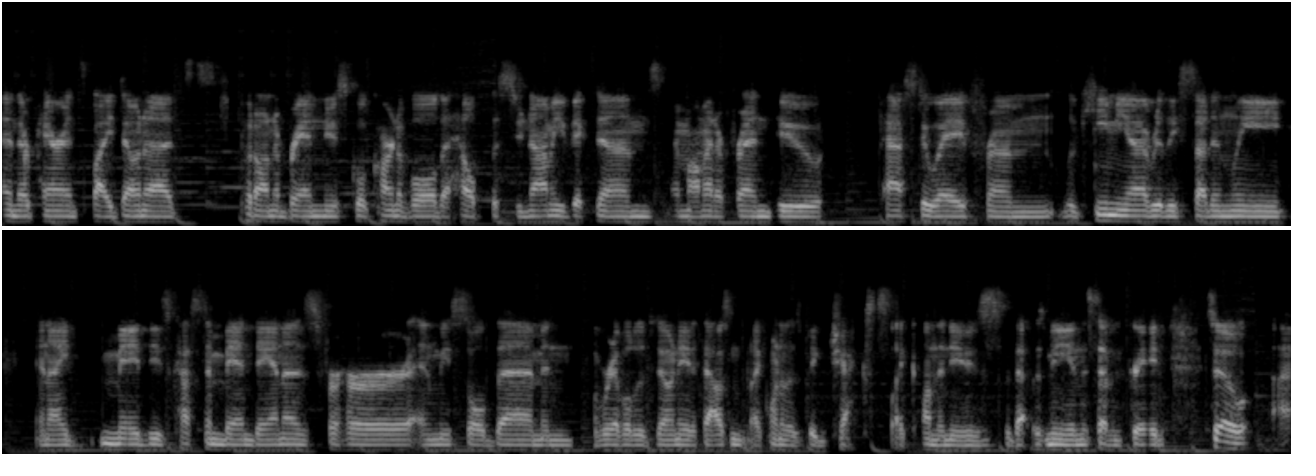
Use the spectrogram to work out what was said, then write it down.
and their parents buy donuts, put on a brand new school carnival to help the tsunami victims. My mom had a friend who passed away from leukemia really suddenly and I made these custom bandanas for her and we sold them and we were able to donate a thousand, like one of those big checks, like on the news. That was me in the seventh grade. So I,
